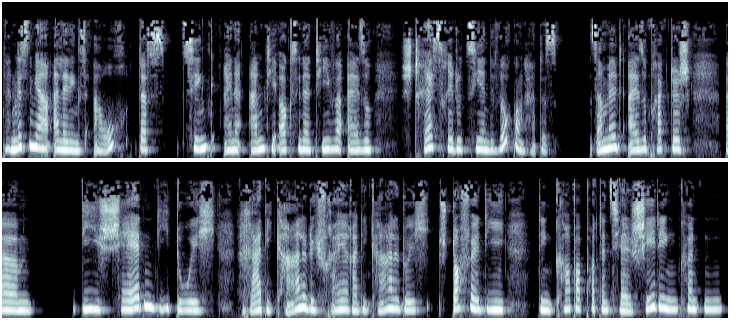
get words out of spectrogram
Dann wissen wir allerdings auch, dass Zink eine antioxidative, also stressreduzierende Wirkung hat. Es sammelt also praktisch ähm, die Schäden, die durch Radikale, durch freie Radikale, durch Stoffe, die den Körper potenziell schädigen könnten,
